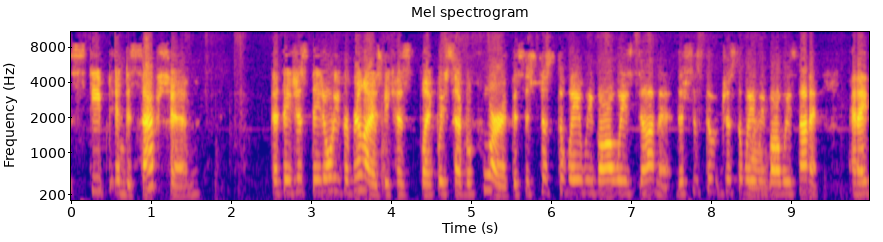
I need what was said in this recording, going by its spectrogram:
steeped in deception that they just they don't even realize because like we said before this is just the way we've always done it this is the, just the way Right. we've always done it and i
